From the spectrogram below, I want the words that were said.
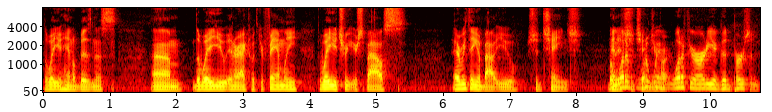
the way you handle business, um, the way you interact with your family, the way you treat your spouse. Everything about you should change, But and what if, what, if, what if you're already a good person?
